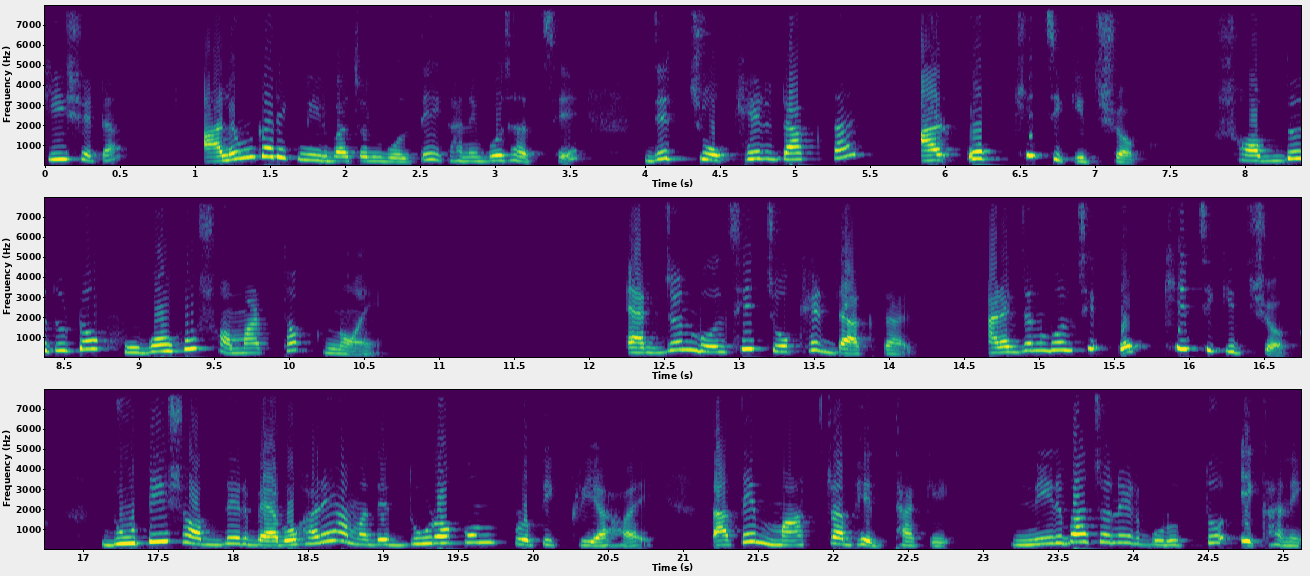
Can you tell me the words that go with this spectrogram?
কি সেটা? আলংকারিক নির্বাচন বলতে এখানে বোঝাচ্ছে যে চোখের ডাক্তার আর অক্ষি চিকিৎসক, শব্দ দুটো হুবহু সমার্থক নয়। একজন বলছি চোখের ডাক্তার, আরেকজন বলছি অক্ষি চিকিৎসক। দুটি শব্দের ব্যবহারে আমাদের দুরকম প্রতিক্রিয়া হয়, তাতে মাত্রা ভেদ থাকে। নির্বাচনের গুরুত্ব এখানে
